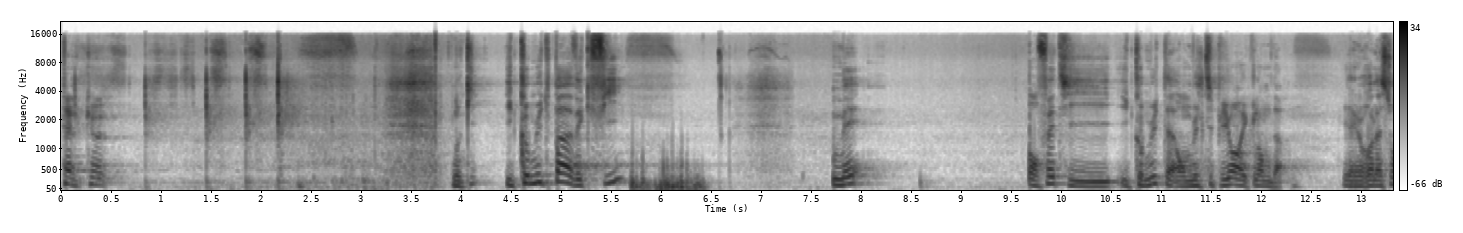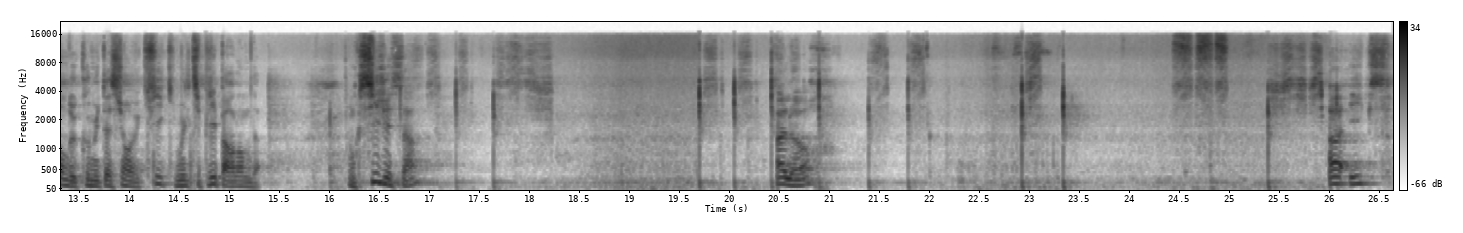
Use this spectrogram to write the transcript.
tel que donc il commute pas avec phi mais en fait il commute en multipliant avec lambda. Il y a une relation de commutation avec phi qui multiplie par lambda. Donc si j'ai ça, alors AX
